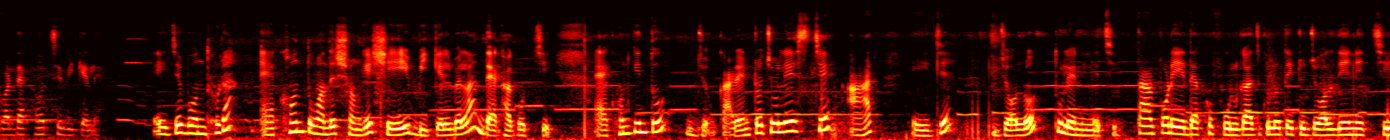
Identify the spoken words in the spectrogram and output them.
আবার দেখা হচ্ছে বিকেলে। এই যে বন্ধুরা, এখন তোমাদের সঙ্গে সেই বিকেলবেলা দেখা করছি। এখন কিন্তু কারেন্টও চলে এসছে আর এই যে জলও তুলে নিয়েছি। তারপরে এই দেখো ফুল গাছগুলোতে একটু জল দিয়ে নিচ্ছি।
